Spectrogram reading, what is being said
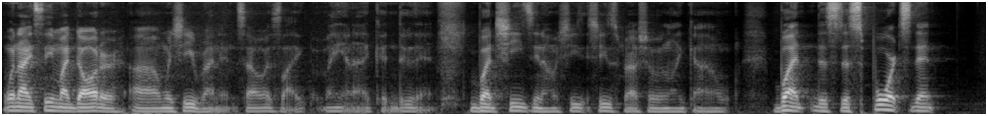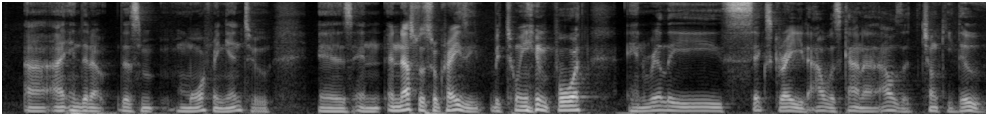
when I see my daughter um, when she running. So it's like, man, I couldn't do that. But she's, you know, she she's special and like, uh, but this the sports that uh, I ended up this morphing into is and and that's what's so crazy between fourth in really sixth grade, I was kind of I was a chunky dude.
